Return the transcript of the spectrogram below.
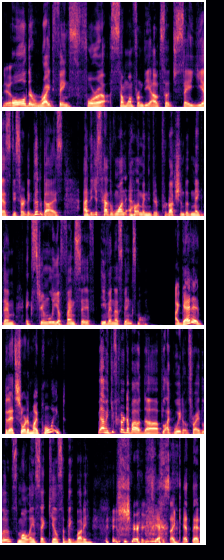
Yep. all the right things for uh, someone from the outside to say, yes, these are the good guys. And they just had one element in their production that make them extremely offensive, even as being small. I get it, but that's sort of my point. I mean, you've heard about uh, black widows, right, Lou? Small insect kills a big body. sure yes i get that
